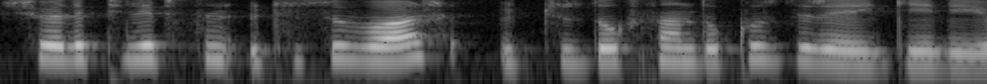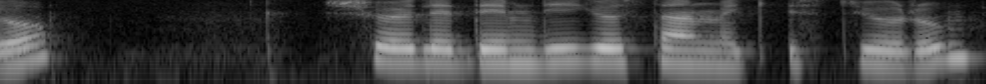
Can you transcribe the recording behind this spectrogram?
Şöyle Philips'in ütüsü var. 399 liraya geliyor. Şöyle demliği göstermek istiyorum.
